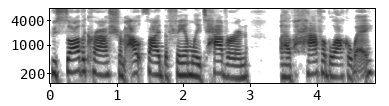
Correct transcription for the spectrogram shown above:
who saw the crash from outside the family tavern of half a block away.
